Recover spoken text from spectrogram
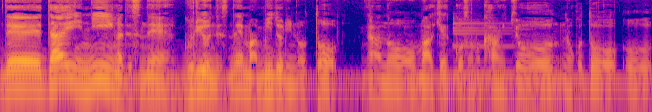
で、第2位がですね、グリューンですね、まあ、緑の党、あのまあ、結構その環境のことを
